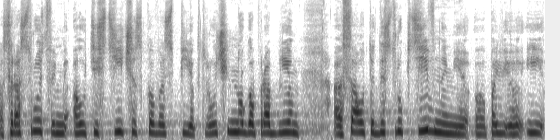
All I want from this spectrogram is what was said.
с расстройствами аутистического спектра. Очень много проблем с аутодеструктивными и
